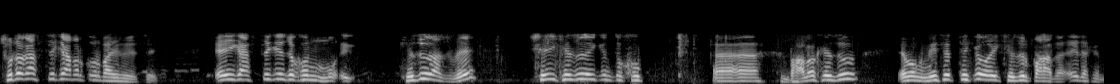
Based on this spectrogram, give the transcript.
ছোট গাছ থেকে আবার কোর বাহির হয়েছে। এই গাছ থেকে যখন খেজুর আসবে, সেই খেজুরেই কিন্তু খুব ভালো খেজুর এবং নিচের থেকে ওই খেজুর পাওয়া যায়। এই দেখেন,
